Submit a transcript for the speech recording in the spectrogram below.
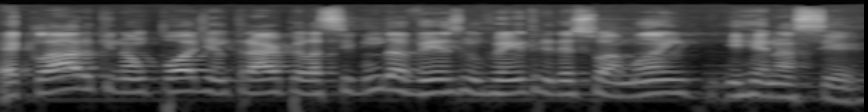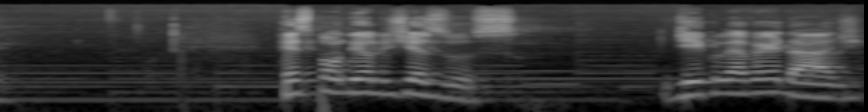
É claro que não pode entrar pela segunda vez no ventre de sua mãe e renascer. Respondeu-lhe Jesus: Digo-lhe a verdade,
